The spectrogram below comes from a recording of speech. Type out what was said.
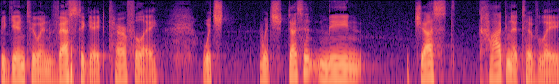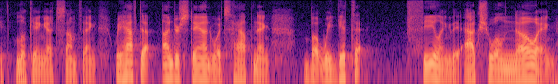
begin to investigate carefully, which, which doesn't mean just cognitively looking at something. We have to understand what's happening, but we get the feeling, the actual knowing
